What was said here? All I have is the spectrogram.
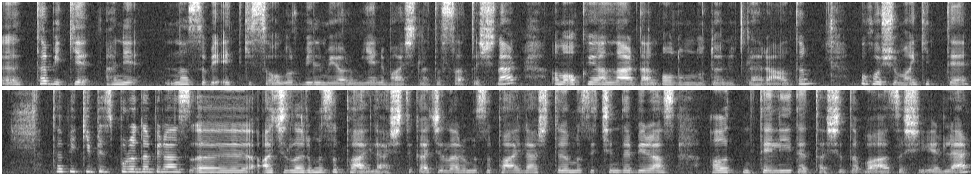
e, tabii ki hani nasıl bir etkisi olur bilmiyorum. Yeni başladı satışlar ama okuyanlardan olumlu dönütler aldım. Bu hoşuma gitti. Tabii ki biz burada biraz e, acılarımızı paylaştık. Acılarımızı paylaştığımız için de biraz ağıt niteliği de taşıdı bazı şiirler.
